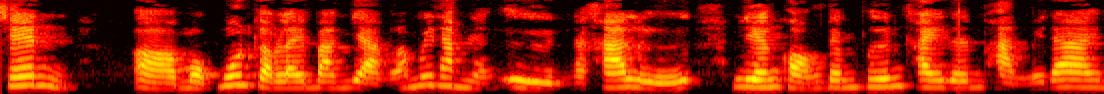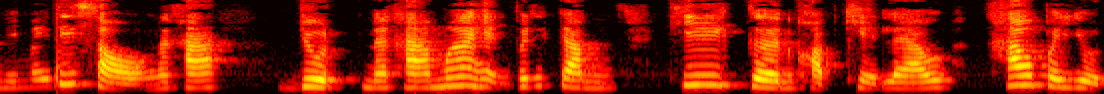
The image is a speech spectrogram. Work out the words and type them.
เช่นหมกมุ่นกับอะไรบางอย่างแล้วไม่ทำอย่างอื่นนะคะ หรือเลี้ยงของเต็มพื้นใครเดินผ่านไม่ได้นี่ไม่ที่สองนะคะ หยุดนะคะ เมื่อเห็นพฤติกรรมที่เกินขอบเขตแล้วเข้าไปหยุด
